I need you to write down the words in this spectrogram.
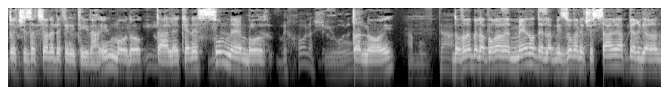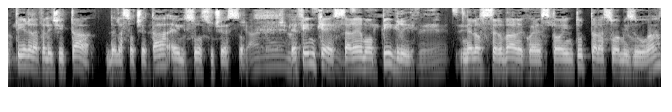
precisazione definitiva, in modo tale che nessun membro tra noi dovrebbe lavorare meno della misura necessaria per garantire la felicità della società e il suo successo. E finché saremo pigri nell'osservare questo in tutta la sua misura,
